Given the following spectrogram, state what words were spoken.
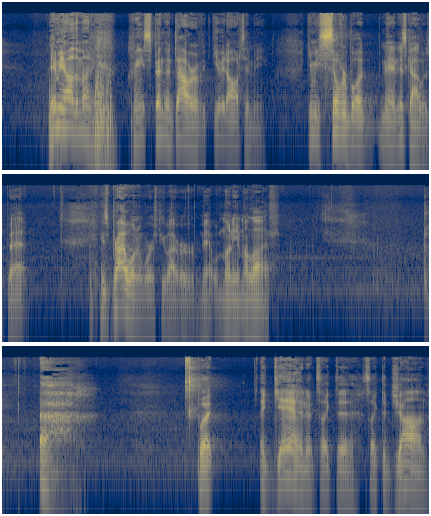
Give me all the money. I ain't spending a dollar of it. Give it all to me. Give me silver blood. Man, this guy was bad. He was probably one of the worst people I've ever met with money in my life. Uh, but again, it's like the it's like the John.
